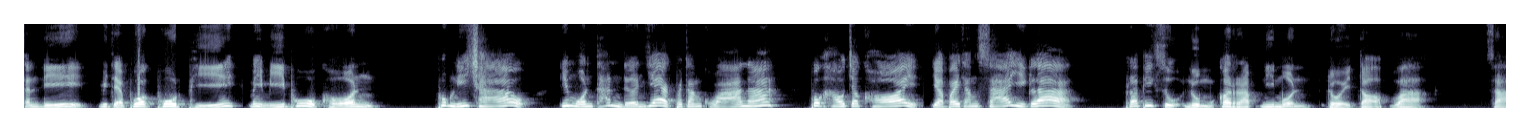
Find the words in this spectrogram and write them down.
กันดี มีแต่พวกพูดผีไม่มีผู้คนพรุ่งนี้เช้า นิมนต์ท่านเดินแยกไปทางขวานะ พวกเฮาจะคอย อย่าไปทางซ้ายอีกล่ะ พระภิกษุหนุ่มก็รับนิมนต์โดยตอบว่า สา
